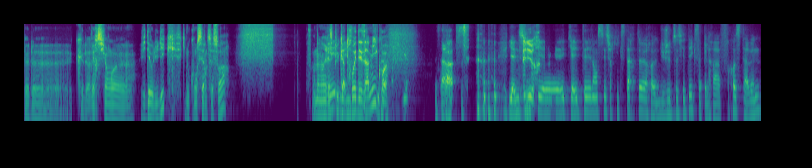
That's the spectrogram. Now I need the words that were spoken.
la version euh, vidéoludique qui nous concerne ce soir. Maintenant, il reste Et plus qu'à trouver des amis, quoi. ça. il y a une dur. qui, est- qui a été lancée sur Kickstarter euh, du jeu de société qui s'appellera Frosthaven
